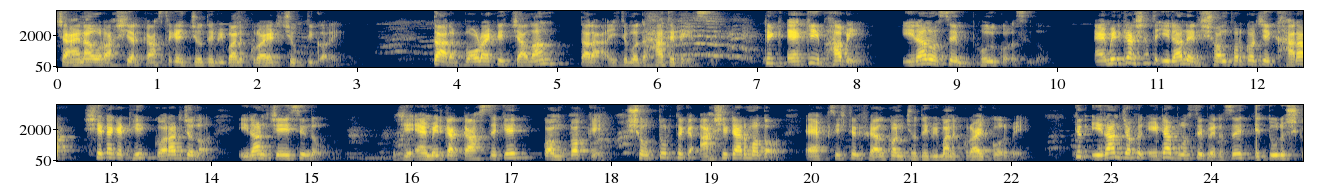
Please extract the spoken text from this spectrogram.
চায়না ও রাশিয়ার কাছ থেকে যুদ্ধ বিমান ক্রয়ের চুক্তি করে। তার বড় একটি চালান তারা ইতিমধ্যে হাতে পেয়েছে। ঠিক একইভাবে ইরানও সেম ভুল করেছিল। আমেরিকার সাথে ইরানের সম্পর্ক যে খারাপ, সেটাকে ঠিক করার জন্য ইরান চেয়েছিল যে আমেরিকার কাছ থেকে কমপক্ষে সত্তর থেকে আশিটার মতো এক সিক্সটিন ফ্যালকন যুদ্ধ বিমান ক্রয় করবে। কিন্তু ইরান যখন এটা বুঝতে পেরেছে যে তুরস্ক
